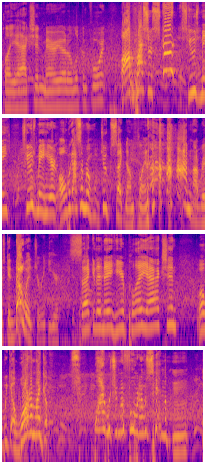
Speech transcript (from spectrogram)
Play action. Mariota looking for it. Oh, pressure. Skirt. Excuse me. Excuse me here. Oh, we got some room. Juke psych. No, I'm playing. I'm not risking no injury here. Second and eight here. Play action. Well, we got. What am I go? Why would you move forward? I was hitting the. Mm,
